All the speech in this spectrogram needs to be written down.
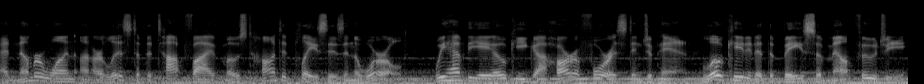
at number one on our list of the top 5 most haunted places in the world, we have the Aokigahara Forest in Japan. Located at the base of Mount Fuji,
